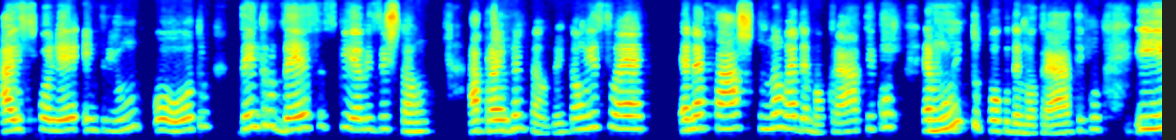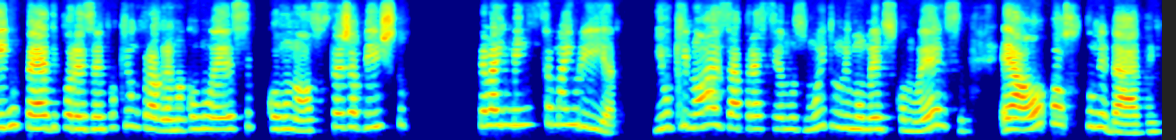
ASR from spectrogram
a escolher entre um ou outro dentro desses que eles estão apresentando. Então, isso é, é nefasto, não é democrático, é muito pouco democrático e impede, por exemplo, que um programa como esse, como o nosso, seja visto pela imensa maioria. E o que nós apreciamos muito em momentos como esse é a oportunidade,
